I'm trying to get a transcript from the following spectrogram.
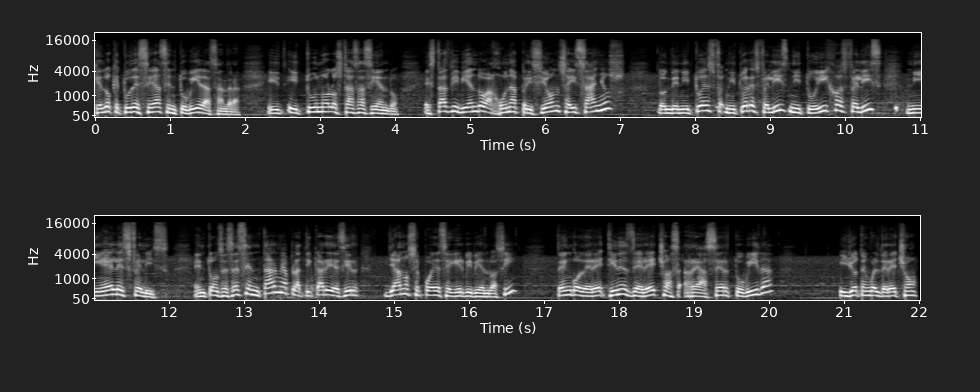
qué es lo que tú deseas en tu vida, Sandra. Y, tú no lo estás haciendo. Estás viviendo bajo una prisión seis años donde ni tú, ni tú eres feliz, ni tu hijo es feliz, ni él es feliz. Entonces es sentarme a platicar y decir, ya no se puede seguir viviendo así. Tengo tienes derecho a rehacer tu vida y yo tengo el derecho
